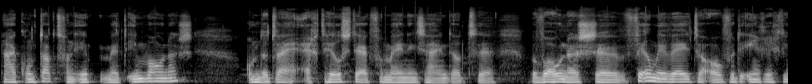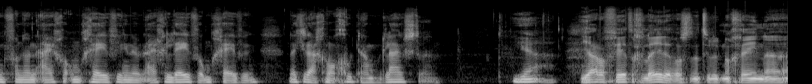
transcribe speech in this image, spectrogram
naar contact van in- met inwoners omdat wij echt heel sterk van mening zijn dat eh, bewoners eh, veel meer weten over de inrichting van hun eigen omgeving en hun eigen leefomgeving. Dat je daar gewoon goed naar moet luisteren. Ja. Een jaar of 40 geleden was er natuurlijk nog geen eh,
